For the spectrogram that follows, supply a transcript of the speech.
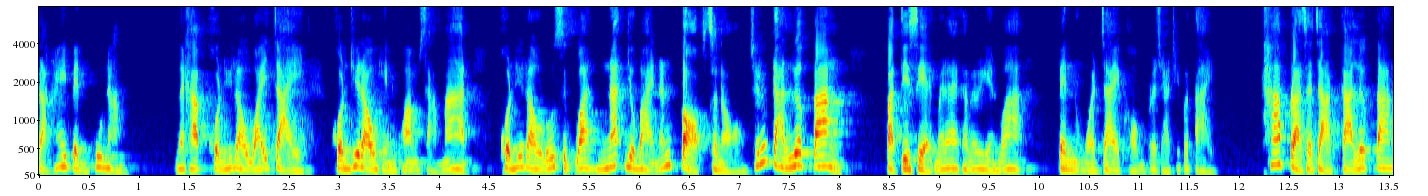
จะให้เป็นผู้นำนะครับ คนที่เราไว้ใจ คนที่เราเห็นความสามารถ คนที่เรารู้สึกว่านโยบายนั้นตอบสนองฉะนั้นการเลือกตั้งปฏิเสธไม่ได้ครับนักเรียนว่าเป็นหัวใจของประชาธิปไตย ถ้าปราศจากการเลือกตั้ง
